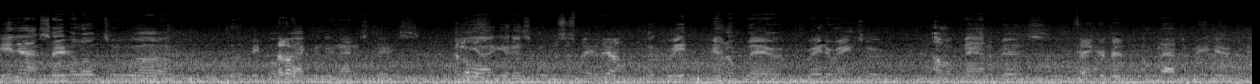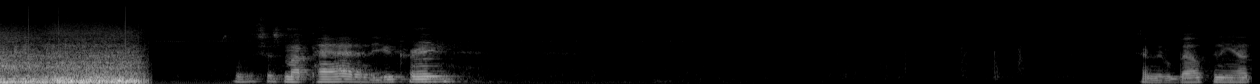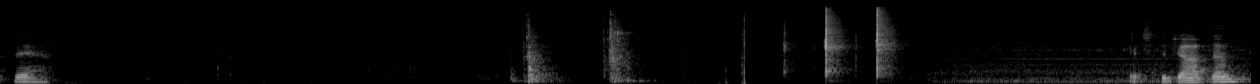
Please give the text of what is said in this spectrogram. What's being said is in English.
Ilya, say hello to uh, to the people Hello. back in the United States. Hello. Ilya Ionescu, This is me, Ilya. a great piano player, great arranger. I'm a fan of his. Thank you, Bill. I'm glad to be here. So this is my pad in the Ukraine. Got a little balcony out there. Gets the job done.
